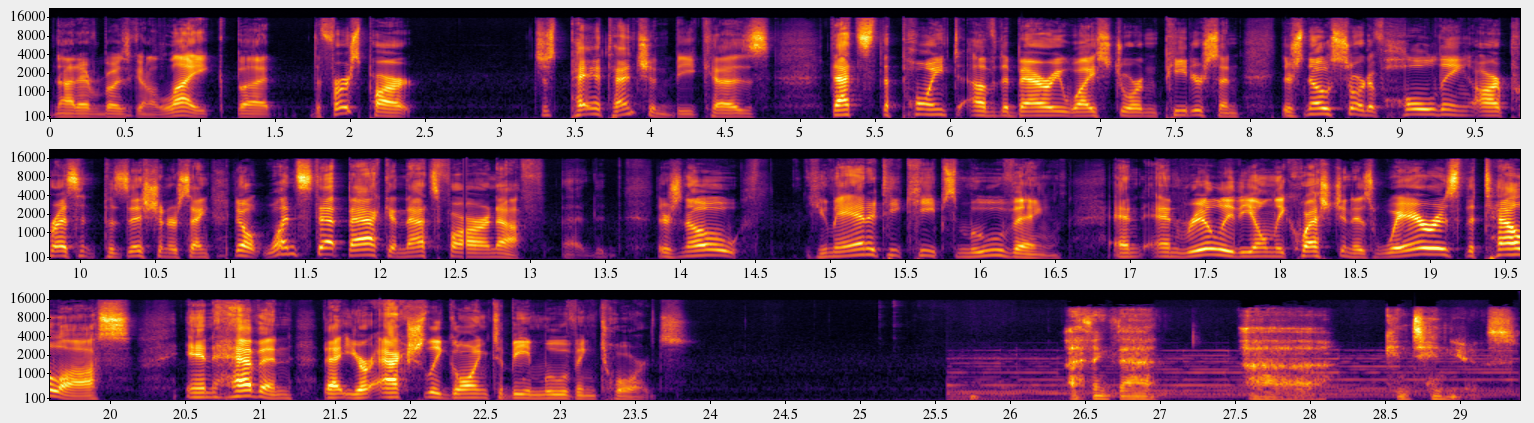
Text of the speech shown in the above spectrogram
not everybody's going to like, but the first part just pay attention because that's the point of the Bari Weiss Jordan Peterson. There's no sort of holding our present position or saying, no, one step back and that's far enough. Uh, there's no humanity keeps moving. And and really the only question is where is the telos in heaven that you're actually going to be moving towards? I think that uh, continues.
